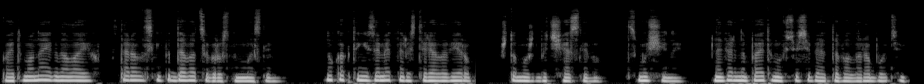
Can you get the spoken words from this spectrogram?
поэтому она и гнала их, старалась не поддаваться грустным мыслям. Но как-то незаметно растеряла веру, что может быть счастлива, с мужчиной. Наверное, поэтому всю себя отдавала работе.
